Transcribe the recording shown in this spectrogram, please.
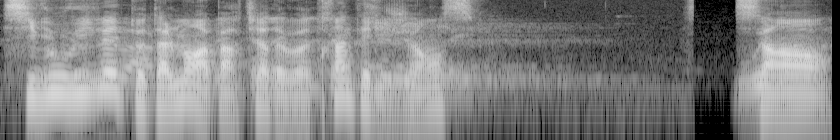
Si vous vivez totalement à partir de votre intelligence, sans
